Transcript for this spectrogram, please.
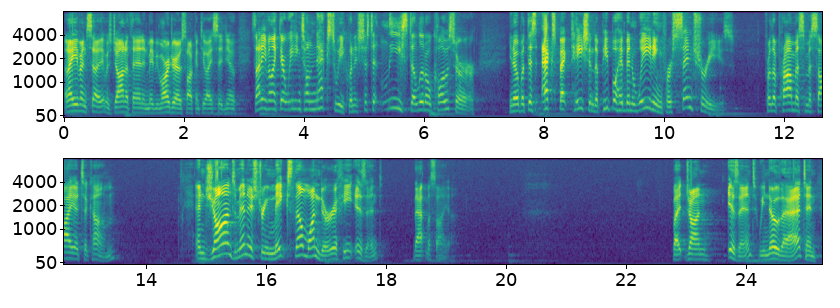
And I even said, it was Jonathan and maybe Marjorie I was talking to, I said, you know, it's not even like they're waiting till next week when it's just at least a little closer. You know, but this expectation that people had been waiting for centuries for the promised Messiah to come and John's ministry makes them wonder if he isn't that Messiah. But John isn't. We know that. And,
